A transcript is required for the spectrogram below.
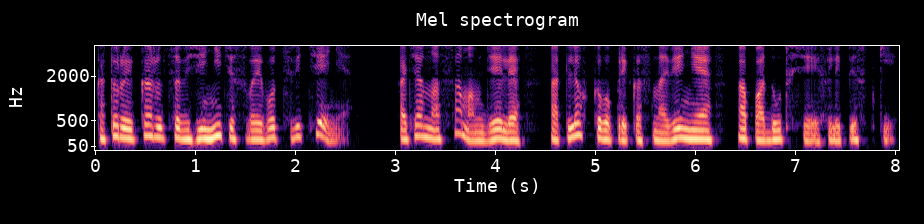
которые кажутся в зените своего цветения, хотя на самом деле от легкого прикосновения опадут все их лепестки.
